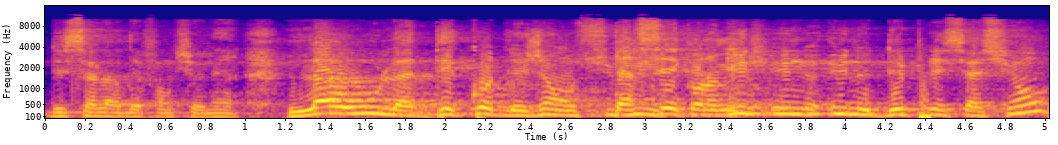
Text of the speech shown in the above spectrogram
des salaires des fonctionnaires. Là où la décote, les gens ont subi une, dépréciation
